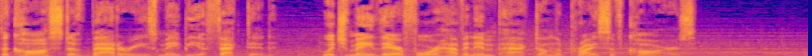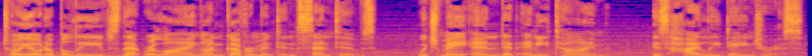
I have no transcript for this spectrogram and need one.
The cost of batteries may be affected, which may therefore have an impact on the price of cars. Toyota believes that relying on government incentives, which may end at any time, is highly dangerous.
